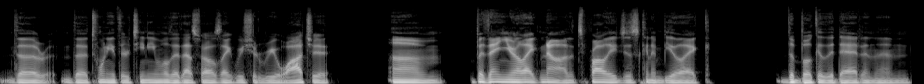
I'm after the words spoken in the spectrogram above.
the the 2013 Evil Dead. That's why I was like, we should rewatch it. Um, but then you're like, no, it's probably just gonna be like the Book of the Dead, and then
